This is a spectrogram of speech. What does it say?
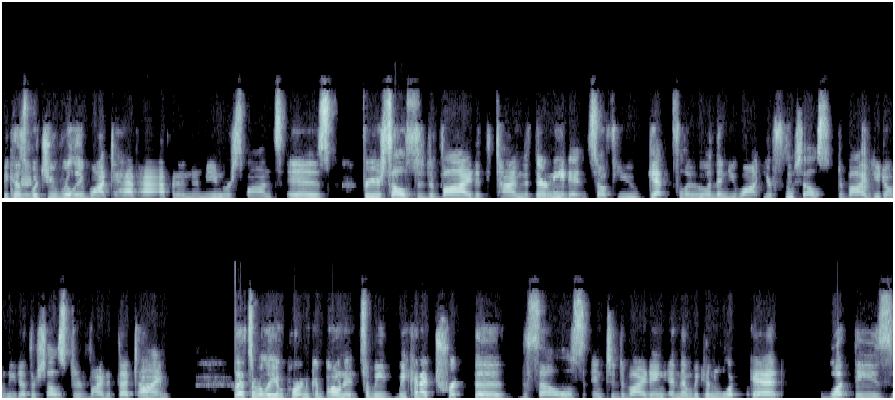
because Okay. what you really want to have happen in an immune response is for your cells to divide at the time that they're needed. So if you get flu then you want your flu cells to divide. You don't need other cells to divide at that time. That's a really important component. So we we kind of trick the the cells into dividing and then we can look at what these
